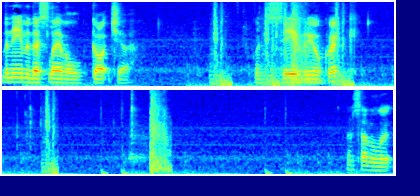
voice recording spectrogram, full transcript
the name of this level, Gotcha. I'm going to save real quick. Let's have a look.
